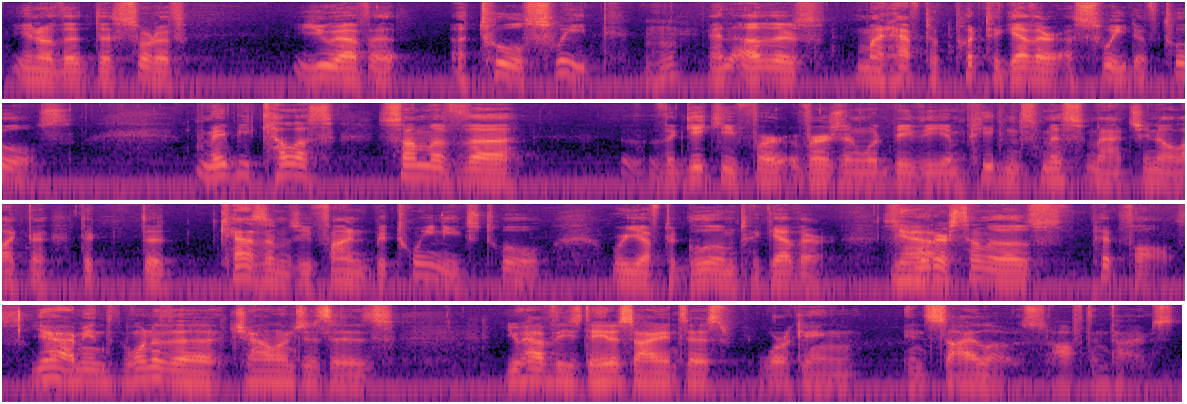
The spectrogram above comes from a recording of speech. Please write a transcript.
You know, the, the sort of, you have a, a tool suite and others might have to put together a suite of tools. Maybe tell us some of the, the geeky ver- version would be the impedance mismatch, you know, like the, the, the chasms you find between each tool where you have to glue them together. So what are some of those pitfalls? Yeah, I mean, one of the challenges is you have these data scientists working in silos oftentimes.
